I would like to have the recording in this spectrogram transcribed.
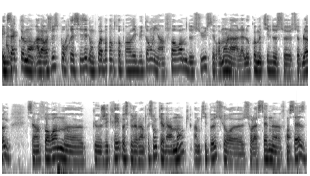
Exactement. Alors, juste pour préciser, donc Web Entrepreneur Débutant, il y a un forum dessus. C'est vraiment la, la, locomotive de ce, ce blog. C'est un forum euh, que j'ai créé parce que j'avais l'impression qu'il y avait un manque un petit peu sur sur la scène française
